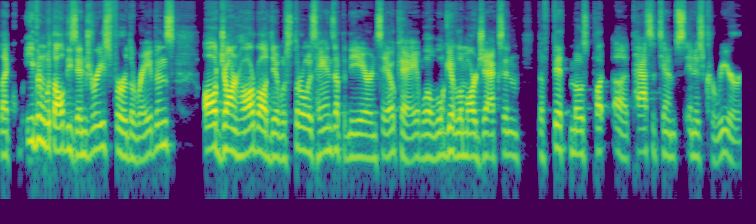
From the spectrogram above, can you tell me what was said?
Like even with all these injuries for the Ravens, all John Harbaugh did was throw his hands up in the air and say, "Okay, well, we'll give Lamar Jackson the fifth most put, uh, pass attempts in his career."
